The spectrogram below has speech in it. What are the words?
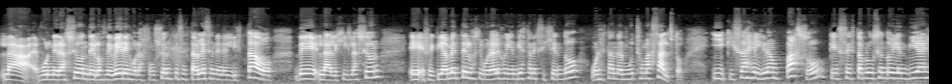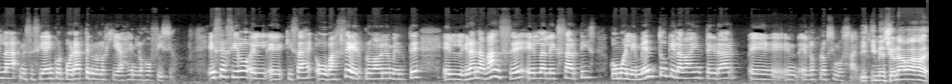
la vulneración de los deberes o las funciones que se establecen en el listado de la legislación, eh, efectivamente los tribunales hoy en día están exigiendo un estándar mucho más alto. Y quizás el gran paso que se está produciendo hoy en día es la necesidad de incorporar tecnologías en los oficios. Ese ha sido el, eh, quizás, o va a ser probablemente, el gran avance en la Lex Artis como elemento que la va a integrar eh, en, los próximos años. Y, mencionaba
